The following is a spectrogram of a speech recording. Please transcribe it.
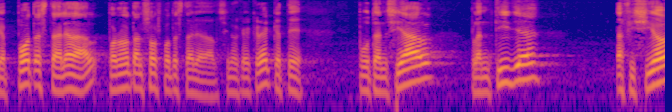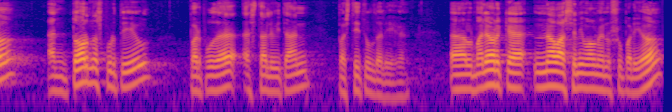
que pot estar allà dalt, però no tan sols pot estar allà dalt, sinó que crec que té potencial, plantilla, afició, entorn esportiu per poder estar lluitant pel títol de Lliga. El Mallorca no va ser ni molt menys superior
